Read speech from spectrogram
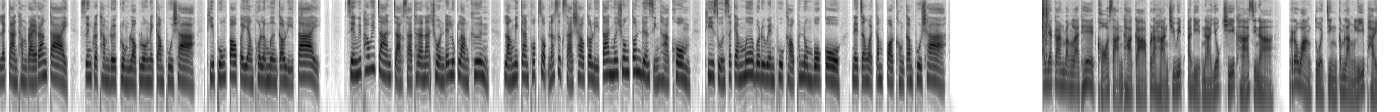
และการทำร้ายร่างกาย ซึ่งกระทำโดยกลุ่มหลอกลวงในกัมพูชา ที่พุ่งเป้าไปยังพลเมืองเกาหลีใต้ เสียงวิพากษ์วิจารณ์จากสาธารณชนได้ลุกลามขึ้น หลังมีการพบศพนักศึกษาชาวเกาหลีใต้เมื่อช่วงต้นเดือนสิงหาคม ที่ศูนย์สแกมเมอร์บริเวณภูเขาพนมโบโก ในจังหวัดกัมปอดของกัมพูชาอายการบังลาเทศขอสารทากาประหารชีวิตอดีตนายกชีคหาสินา ระหว่างตัวจริงกำลังลี้ภัย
